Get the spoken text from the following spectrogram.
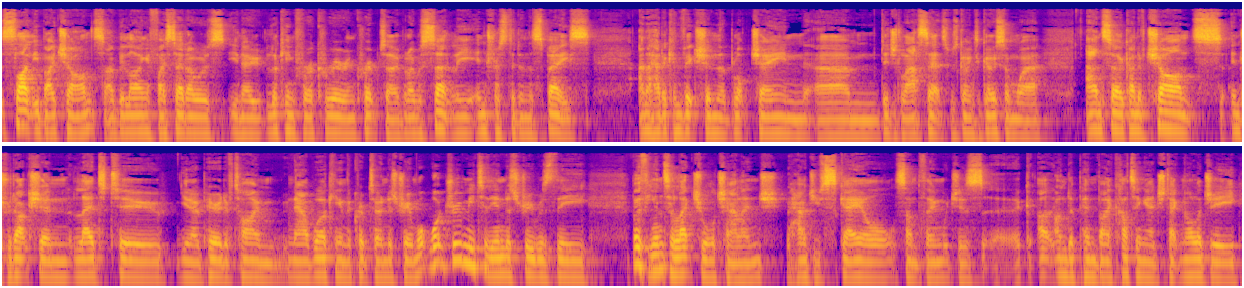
slightly by chance. I'd be lying if I said I was, you know, looking for a career in crypto, but I was certainly interested in the space, and I had a conviction that blockchain, um, digital assets, was going to go somewhere. And so, kind of chance introduction led to you know period of time now working in the crypto industry. And what what drew me to the industry was the both the intellectual challenge how do you scale something which is uh, underpinned by cutting edge technology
